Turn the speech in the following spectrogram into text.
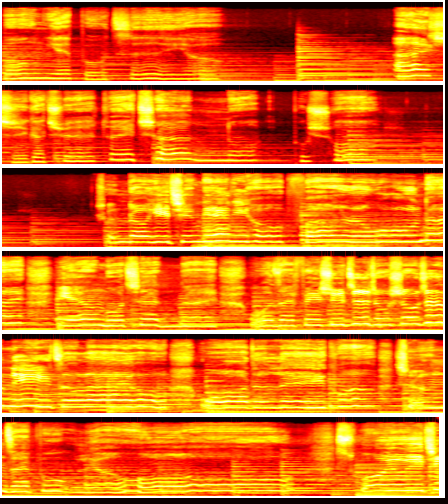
梦也不自由。爱是个绝对承诺，不说。撑到一千年以后，放任无奈淹没尘埃。我在废墟之中守着你走来，我的泪光承载不了我所有一切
